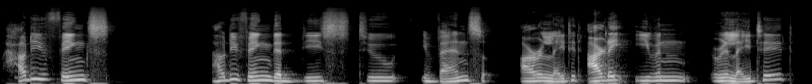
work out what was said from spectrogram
how do you think? How do you think that these two events are related? Are they even related?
